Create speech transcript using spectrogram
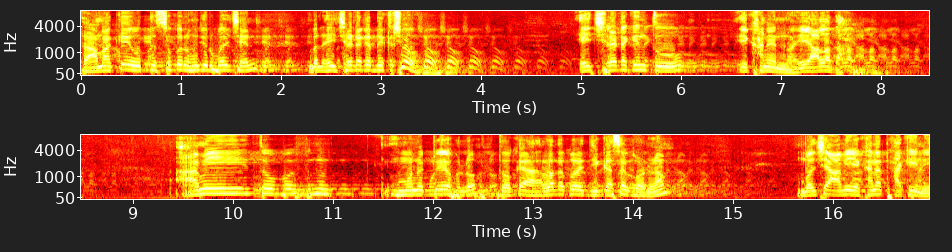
তা আমাকে উদ্দেশ্য করে হুজুর বলছেন, বলে, এই ছেলেটাকে দেখছ? এই ছেলেটা কিন্তু এখানের নয় এই আলাদা। আমি তো মনে একটু হলো, তোকে আলাদা করে জিজ্ঞাসা করলাম। বলছে, আমি এখানে থাকিনি,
